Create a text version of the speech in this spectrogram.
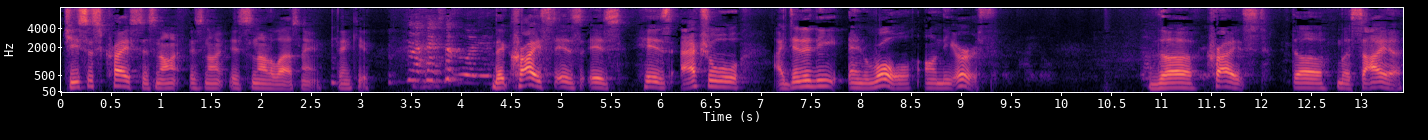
Jesus Christ is not is not it's not a last name. Thank you. I just look at That Christ is is his actual identity and role on the earth. The Christ, the Messiah,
